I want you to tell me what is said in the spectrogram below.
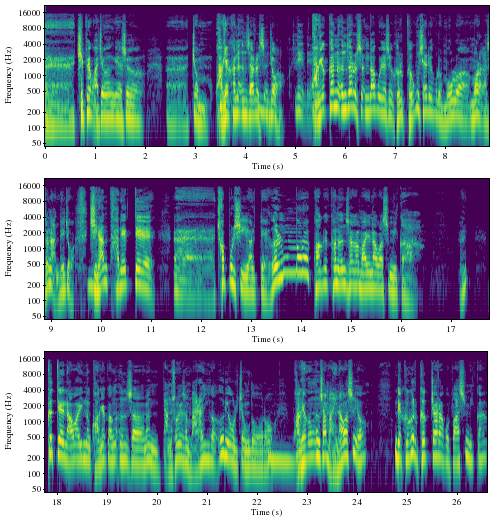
에, 집회 과정에서 어, 좀 과격한 은사를 쓰죠. 네네. 과격한 은사를 쓴다고 해서 그걸 거구 세력으로 몰아, 몰아가서는 안 되죠. 지난 탄핵 때 에, 촛불 시위할 때 얼마나 과격한 은사가 많이 나왔습니까? 응? 그때 나와 있는 과격한 은사는 방송에서 말하기가 어려울 정도로 과격한 은사 많이 나왔어요. 근데 그걸 극자라고 봤습니까?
